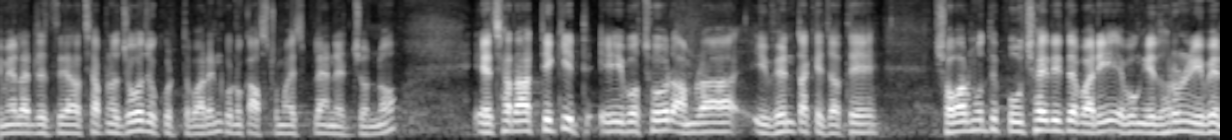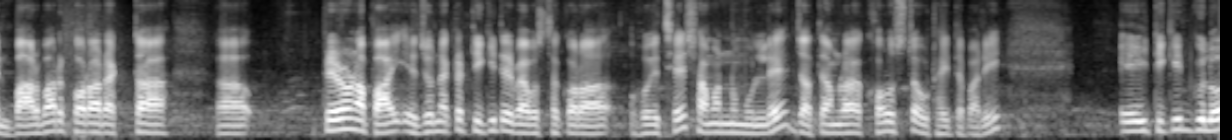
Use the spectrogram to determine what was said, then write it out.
ইমেল অ্যাড্রেস দেওয়া আছে, আপনারা যোগাযোগ করতে পারেন কোনো কাস্টমাইজ প্ল্যানের জন্য। এছাড়া টিকিট এই বছর আমরা ইভেন্টটাকে যাতে সবার মধ্যে পৌঁছাই দিতে পারি এবং এ ধরনের ইভেন্ট বারবার করার একটা প্রেরণা পাই, এজন্য একটা টিকিটের ব্যবস্থা করা হয়েছে সামান্য মূল্যে, যাতে আমরা খরচটা উঠাইতে পারি। এই টিকিটগুলো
